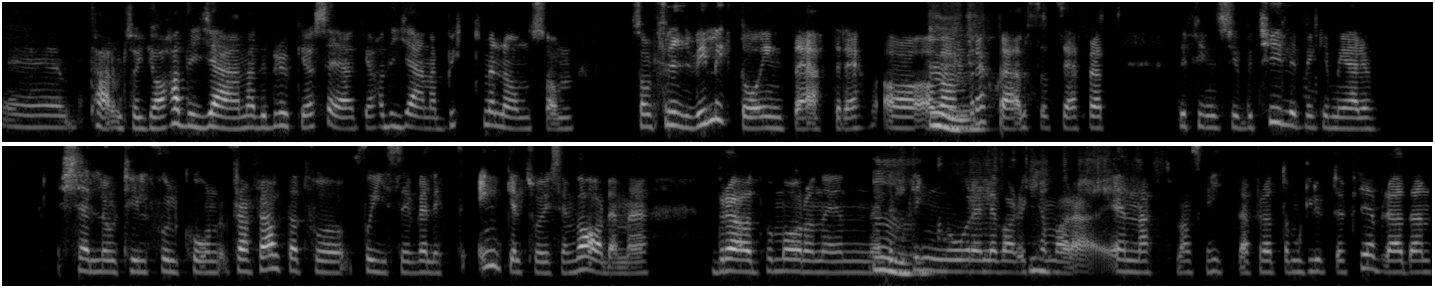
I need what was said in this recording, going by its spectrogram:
mm. eh, tarm. Så jag hade gärna, det brukar jag säga, att jag hade gärna bytt med någon som, som frivilligt då inte äter det av, av mm. andra skäl så att säga. För att det finns ju betydligt mycket mer källor till fullkorn. Framförallt att få, få i sig väldigt enkelt så i sin vardag med bröd på morgonen mm. eller flingor eller vad det kan mm. vara än att man ska hitta för att de glutenfria bröden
